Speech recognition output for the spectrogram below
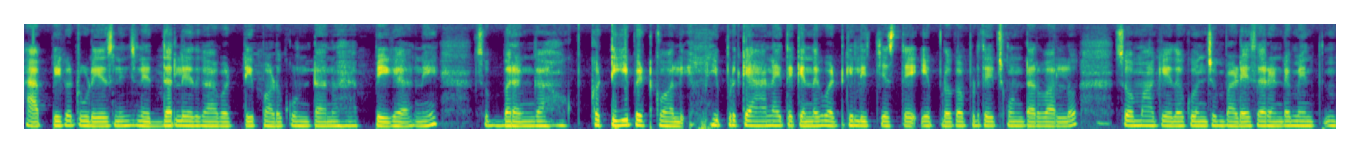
హ్యాపీగా టూ డేస్ నుంచి నిద్ర లేదు కాబట్టి పడుకుంటాను హ్యాపీగా అని శుభ్రంగా ఒక టీ పెట్టుకోవాలి. ఇప్పుడు క్యాన్ అయితే కిందకి పట్టుకెళ్ళి ఇచ్చేస్తే ఎప్పటికప్పుడు తెచ్చుకుంటారు వాళ్ళు. సో మాకేదో కొంచెం పడేశారంటే మేము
